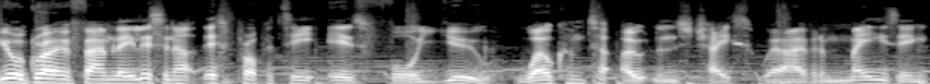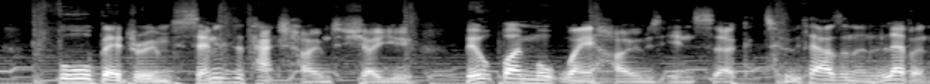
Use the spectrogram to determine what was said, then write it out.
you're a growing family, listen up, this property is for you. Welcome to Oatlands Chase, where I have an amazing four bedroom, semi-detached home to show you, built by Maltway Homes in circa 2011.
